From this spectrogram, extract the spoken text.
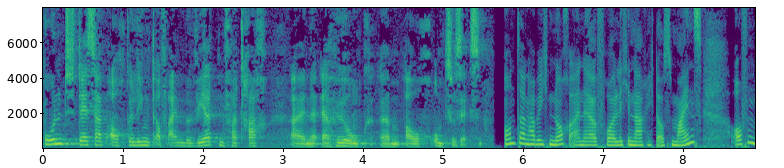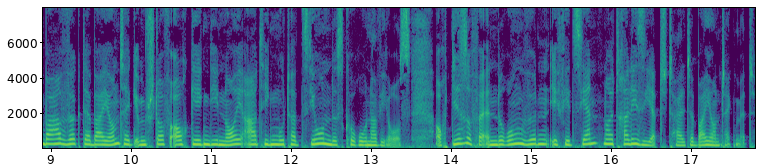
und deshalb auch gelingt, auf einen bewährten Vertrag eine Erhöhung ähm, auch umzusetzen. Und dann habe ich noch eine erfreuliche Nachricht aus Mainz. Offenbar wirkt der BioNTech-Impfstoff auch gegen die neuartigen Mutationen des Coronavirus. Auch diese Veränderungen würden effizient neutralisiert, teilte BioNTech mit.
